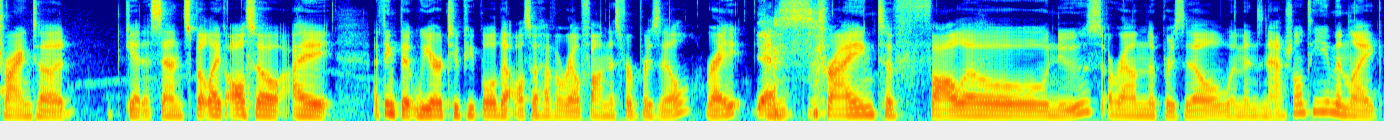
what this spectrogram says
trying to get a sense. But like also I I think that we are two people that also have a real fondness for Brazil, right? Yes. And trying to follow news around the Brazil women's national team and like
